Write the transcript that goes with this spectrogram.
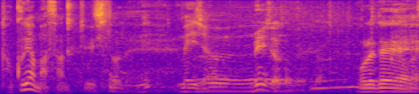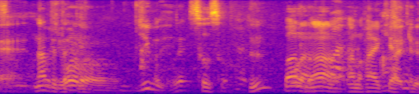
徳山さんっていう人で。メジャーメジャーさんだよこれでなんて言ったってジブねそうそう。ワーナーがあの配給やって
